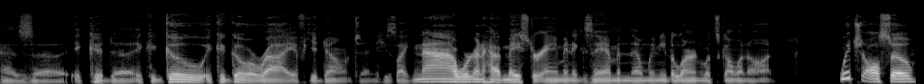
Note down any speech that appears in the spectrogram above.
As uh it could uh it could go it could go awry if you don't. And he's like, nah, we're gonna have Maester Aemon examine them. We need to learn what's going on. Which also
